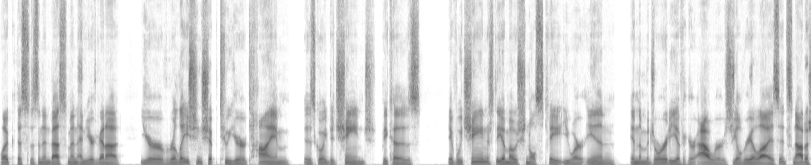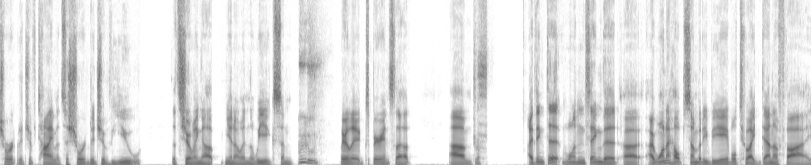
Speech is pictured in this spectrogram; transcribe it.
look, this is an investment and you're going to, your relationship to your time is going to change because if we change the emotional state you are in in the majority of your hours, you'll realize it's not a shortage of time, it's a shortage of you that's showing up, you know, in the weeks and clearly experience that. Um, I think that one thing that uh, I want to help somebody be able to identify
